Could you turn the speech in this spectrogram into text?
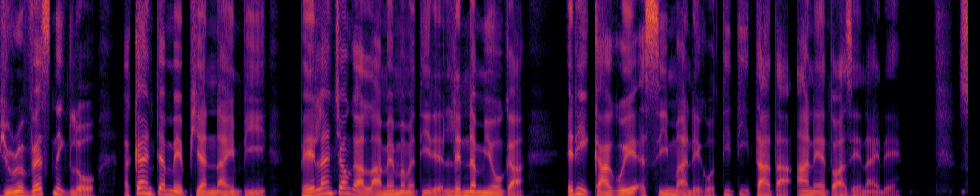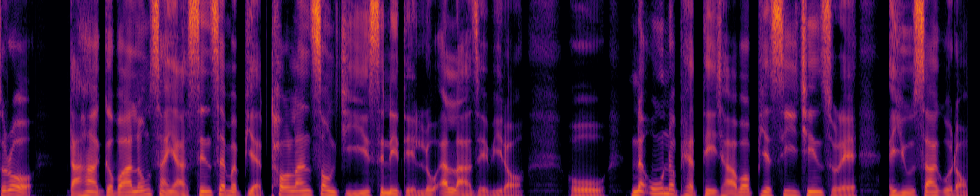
Burovesnik လို့အကန့်အတက်မဲ့ပြန်နိုင်ပြီးဘယ်လန်းကြောင်းကလာမဲမမသိတဲ့လက်နှမျိုးက အဲ့ဒီကာကွယ်အစီအမံတွေကိုတိတိတသားအားနည်းသွားစေနိုင်တယ်ဆိုတော့ဒါဟာကဘာလုံးဆိုင်ရာစင်ဆက်မပြတ်ထော်လန်းဆောင်ကြည့်ရေးစနစ်တွေလိုအပ်လာစေပြီးတော့ဟိုနှစ်ဦးနှစ်ဖက်တေချာပေါ်ပစ္စည်းချင်းဆိုတဲ့အယူဆကိုတော့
